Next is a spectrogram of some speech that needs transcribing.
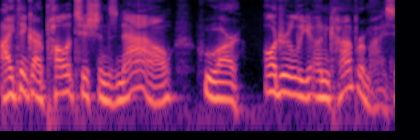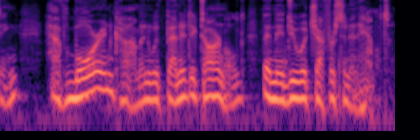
I think our politicians now, who are utterly uncompromising, have more in common with Benedict Arnold than they do with Jefferson and Hamilton.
